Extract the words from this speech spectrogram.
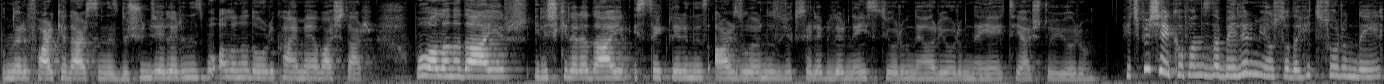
bunları fark edersiniz. Düşünceleriniz bu alana doğru kaymaya başlar. Bu alana dair, ilişkilere dair istekleriniz, arzularınız yükselebilir. Ne istiyorum, ne arıyorum, neye ihtiyaç duyuyorum. Hiçbir şey kafanızda belirmiyorsa da hiç sorun değil.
